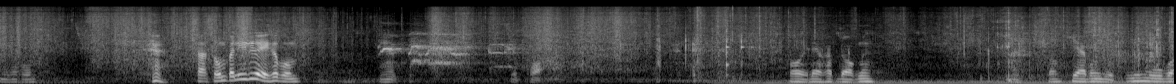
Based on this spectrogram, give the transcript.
นี่ครับผม สะสมไปเรื่อยๆครับผมนี่ครับเก็บเพาะโอ้ยแล้วครับดอกหนึงอะลองเคลียร์บางหยุดมีหมูบ่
